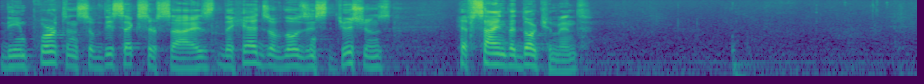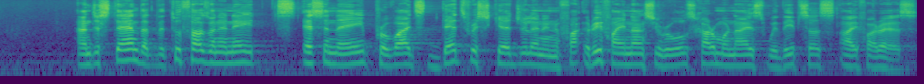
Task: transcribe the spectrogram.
the importance of this exercise, the heads of those institutions have signed the document. Understand that the 2008 SNA provides debt rescheduling and refinancing rules harmonized with IPSAS IFRS.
